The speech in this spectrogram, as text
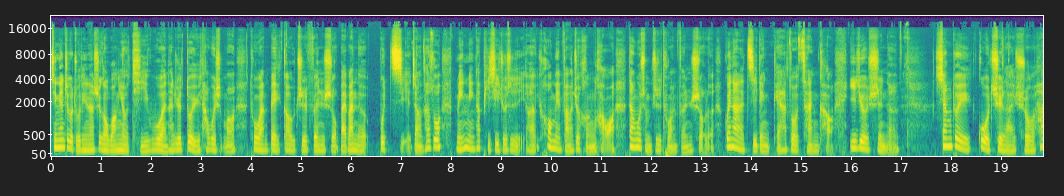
今天这个主题呢，是个网友提问，他就是对于他为什么突然被告知分手，百般的不解。这样，他说明明他脾气就是呃后面反而就很好啊，但为什么就是突然分手了？归纳了几点给他做参考，一就是呢。相对过去来说，他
